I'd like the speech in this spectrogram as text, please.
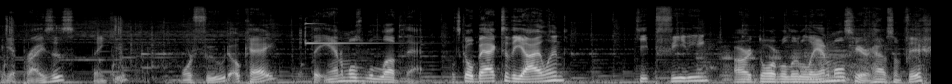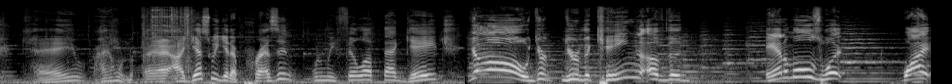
I get prizes. Thank you. More food. Okay. The animals will love that. Let's go back to the island. Keep feeding our adorable little animals. Here, have some fish. Okay, I don't know. I guess we get a present when we fill up that gauge. Yo, you're you're the king of the animals? What? Why?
